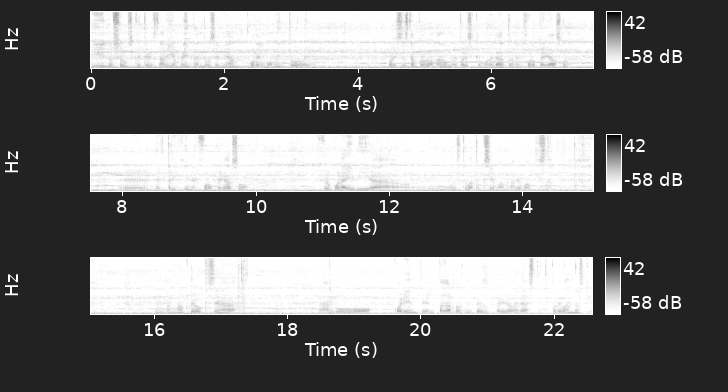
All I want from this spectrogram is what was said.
y los shows que te estarían brindando serían por el momento eh, pues están programados me parece que moderato en el foro Pegaso eh, el Tri en el foro Pegaso creo por ahí vi a este vato que se llama Mario Bautista. No, creo que sea algo coherente el pagar dos mil pesos por ir a ver a este tipo de bandas que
